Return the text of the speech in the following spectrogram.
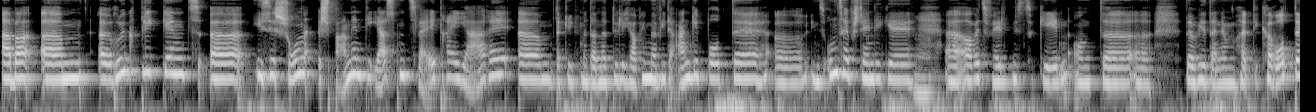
Aber ähm, äh, rückblickend äh, ist es schon spannend, die ersten zwei, drei Jahre, ähm, da kriegt man dann natürlich auch immer wieder Angebote, äh, ins unselbstständige ja. äh, Arbeitsverhältnis zu gehen und äh, äh da wird einem halt die Karotte.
